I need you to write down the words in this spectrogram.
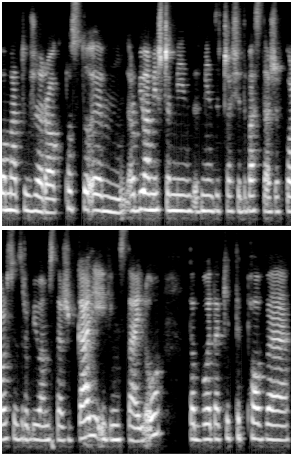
po maturze rok. Po stu, um, robiłam jeszcze w międzyczasie dwa staże w Polsce, zrobiłam staż w Gali i w InStylu to były takie typowe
